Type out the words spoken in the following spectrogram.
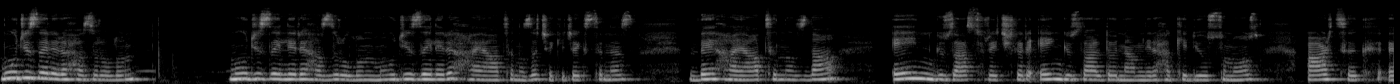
Mucizelere hazır olun. Mucizeleri hazır olun. Mucizeleri hayatınıza çekeceksiniz ve hayatınızda en güzel süreçleri, en güzel dönemleri hak ediyorsunuz. Artık e,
